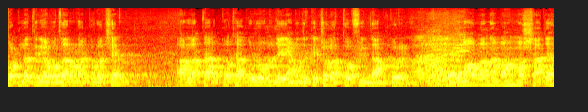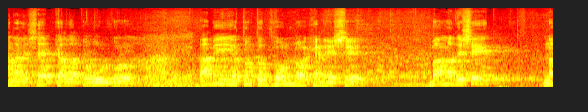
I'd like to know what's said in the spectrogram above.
ঘটনা তিনি অবতারণা করেছেন। আল্লাহ তার কথাগুলো অনুযায়ী আমাদেরকে চলার তৌফিক দান করেন। মাওলানা মোহাম্মদ শাহজাহান আলী সাহেবকে আল্লাহ কবুল করুন। আমি অত্যন্ত ধন্য এখানে এসে। বাংলাদেশে না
